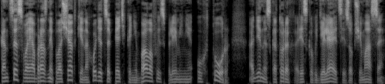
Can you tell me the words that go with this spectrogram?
В конце своеобразной площадки находятся пять каннибалов из племени Ухтур, один из которых резко выделяется из общей массы.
